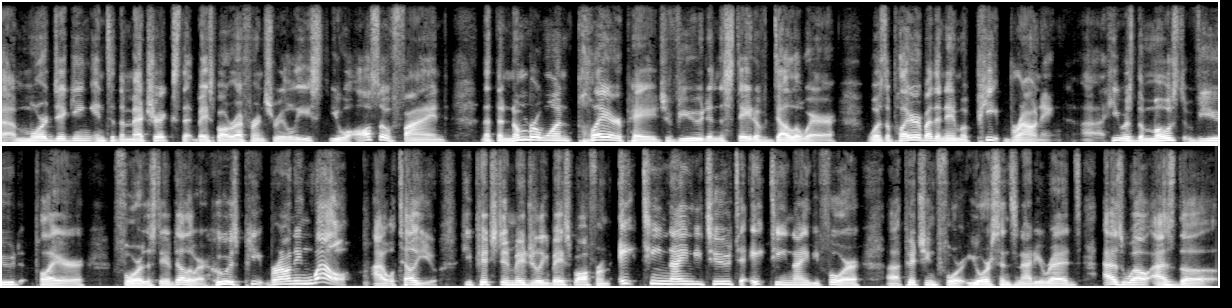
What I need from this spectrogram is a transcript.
uh, more digging into the metrics that Baseball Reference released, you will also find that the number one player page viewed in the state of Delaware was a player by the name of Pete Browning. Uh, he was the most viewed player for the state of Delaware. Who is Pete Browning? Well, I will tell you. He pitched in Major League Baseball from 1892 to 1894, uh, pitching for your Cincinnati Reds, as well as the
